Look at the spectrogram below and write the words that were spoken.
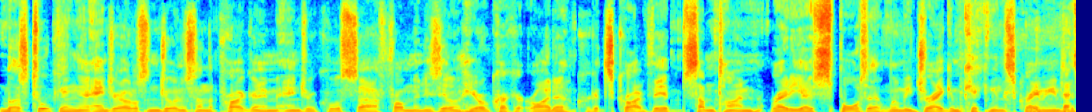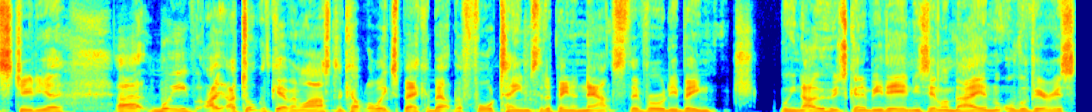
Was talking, uh, Andrew Alderson joined us on the program. Andrew, of course, uh, from the New Zealand Herald cricket writer, cricket scribe there, sometime radio sporter, when we drag him kicking and screaming into the studio. Uh, we, I, I, talked with Gavin Larsen a couple of weeks back about the four teams that have been announced. They've already been, we know who's going to be there, New Zealand A and all the various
